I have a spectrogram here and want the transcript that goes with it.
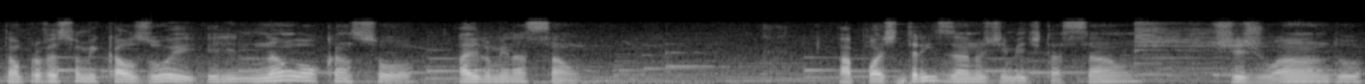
Então, o professor Mikao Zui, ele não alcançou a iluminação. Após três anos de meditação, jejuando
